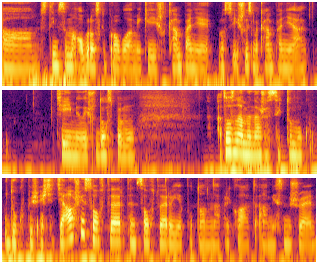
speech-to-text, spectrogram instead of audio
Um, s tým som mal obrovské problémy, keď išli kampane, proste išli sme kampane a tie e-maily išli do spamu. A to znamená, že si k tomu dokúpiš ešte ďalší software. Ten software je potom napríklad, a myslím, že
